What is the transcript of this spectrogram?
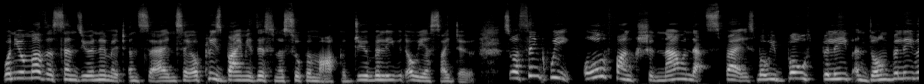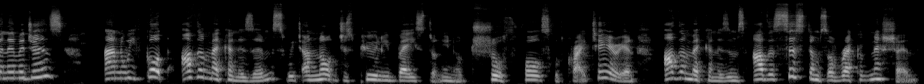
When your mother sends you an image and say and say, oh, please buy me this in a supermarket, do you believe it? Oh yes, I do. So I think we all function now in that space where we both believe and don't believe in images, and we've got other mechanisms which are not just purely based on, you know, truth, falsehood criterion, other mechanisms, other systems of recognition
